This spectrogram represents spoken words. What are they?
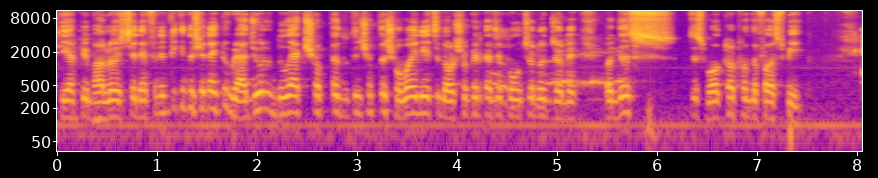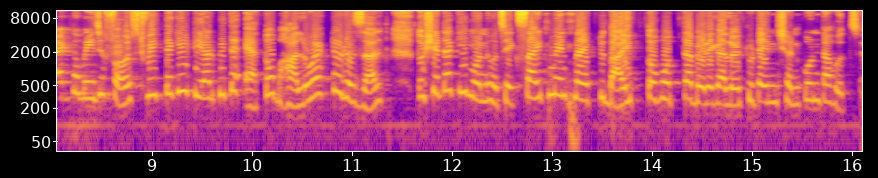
টিআরপি ভালো এসছে ডেফিনেটলি কিন্তু সেটা একটু গ্র্যাজুয়াল দু এক সপ্তাহ দু তিন সপ্তাহ সময় নিয়েছে দর্শকের কাছে। পৌঁছানোর জন্য। But this just work out from the first week একদম এই যে ফার্স্ট উইক থেকেই টিআরপিতে এত ভালো একটা রেজাল্ট তো সেটা কি মনে হচ্ছে? এক্সাইটমেন্ট না একটু দায়িত্ববোধটা বেড়ে গেল? একটু টেনশন কোনটা হচ্ছে?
